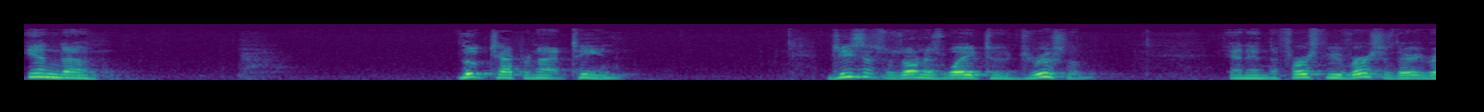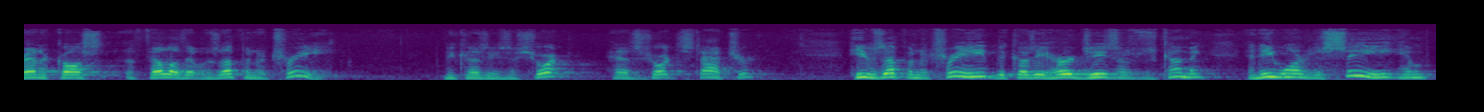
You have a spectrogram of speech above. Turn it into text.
In uh, Luke chapter 19, Jesus was on his way to Jerusalem, and in the first few verses there, he ran across a fellow that was up in a tree because he's a short, has short stature. He was up in a tree because he heard Jesus was coming, and he wanted to see him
